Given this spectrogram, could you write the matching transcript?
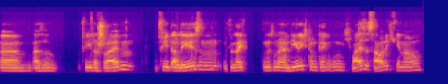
Ähm, also Feder schreiben, Feder lesen. Vielleicht müssen wir in die Richtung denken. Ich weiß es auch nicht genau.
